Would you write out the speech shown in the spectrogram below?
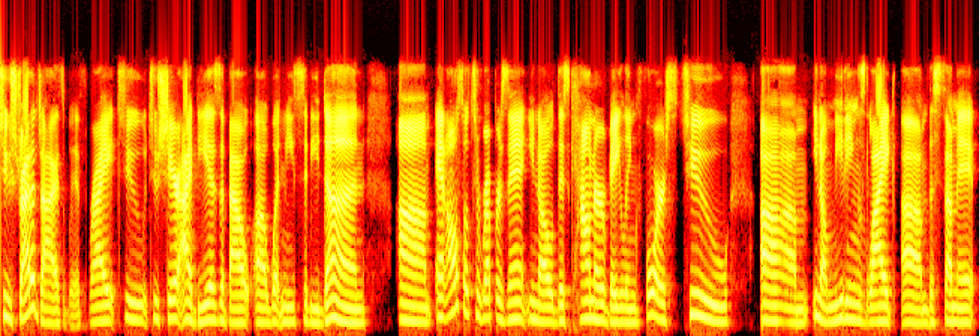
to strategize with, right? To to share ideas about uh, what needs to be done, um, and also to represent, you know, this countervailing force to, um, you know, meetings like um, the Summit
